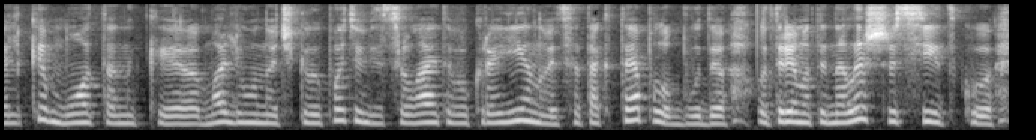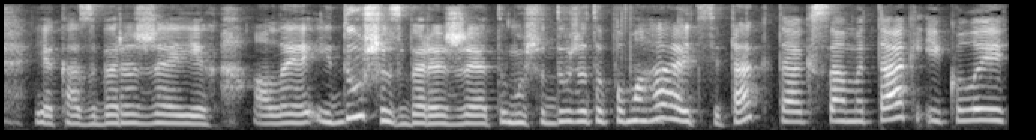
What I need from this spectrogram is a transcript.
ляльки-мотанки, малюночки, ви потім відсилаєте в Україну, і це так тепло буде отримати не лише сітку, яка збереже їх, але і душу збереже, тому що дуже допомагають ці, так? Так, саме так. І коли,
